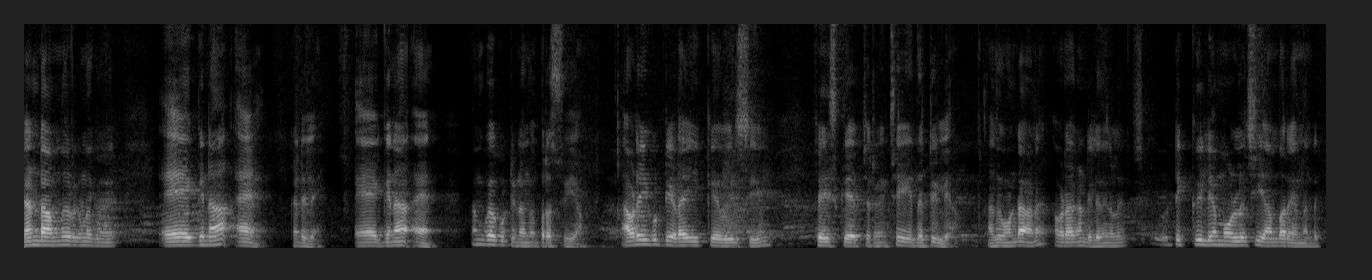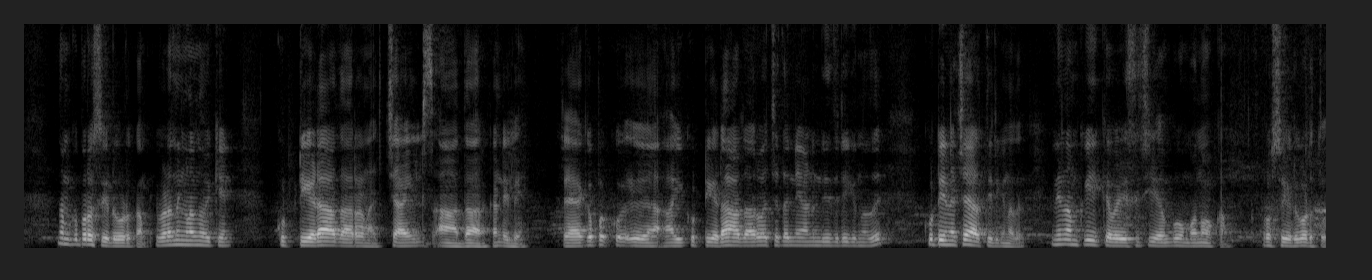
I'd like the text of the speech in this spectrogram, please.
രണ്ടാമത് കിടക്കുന്നത് ഏഗ്ന ആൻ കണ്ടില്ലേ? ഏഗ്ന ആൻ നമുക്ക് ആ കുട്ടീനെ ഒന്ന് പ്രസ് ചെയ്യാം. അവിടെ ഈ കുട്ടിയുടെ ഈ കെ വൈ സിയും ഫേസ് ക്യാപ്ചറിങ് ചെയ്തിട്ടില്ല. അതുകൊണ്ടാണ് അവിടെ കണ്ടില്ലേ നിങ്ങൾ ടിക്ക് ഇല്ല മുകളിൽ ചെയ്യാൻ പറയുന്നുണ്ട്. നമുക്ക് പ്രൊസീഡ് കൊടുക്കാം. ഇവിടെ നിങ്ങൾ നോക്കിയാൽ കുട്ടിയുടെ ആധാറാണ് ചൈൽഡ്സ് ആധാർ. കണ്ടില്ലേ? രേഖ ഈ കുട്ടിയുടെ ആധാർ വെച്ച് തന്നെയാണ് എന്ത് ചെയ്തിരിക്കുന്നത്? കുട്ടീനെ ചേർത്തിരിക്കുന്നത്. ഇനി നമുക്ക് ഈ കവേഴ്സ് ചെയ്യാൻ പോകുമ്പോൾ നോക്കാം. പ്രൊസീഡ് കൊടുത്തു.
